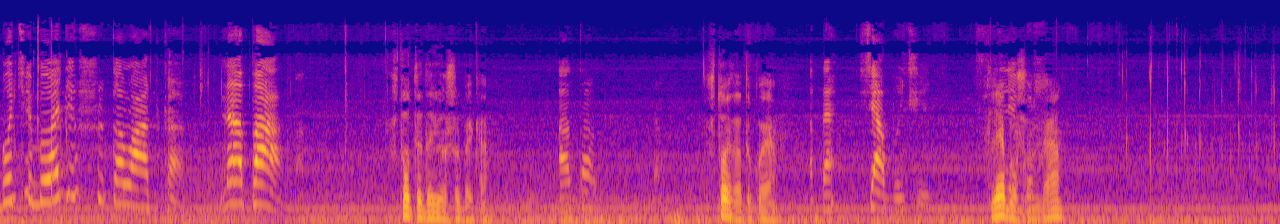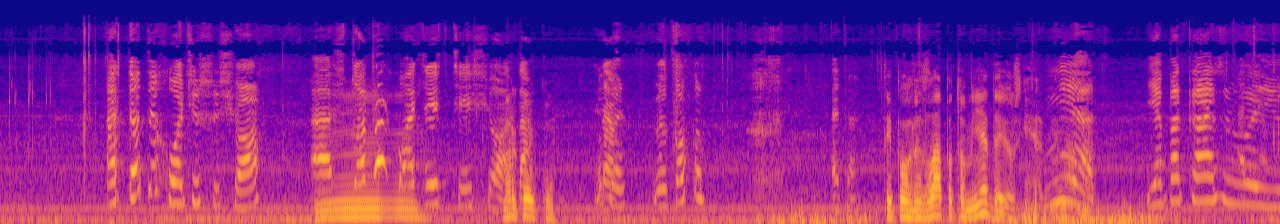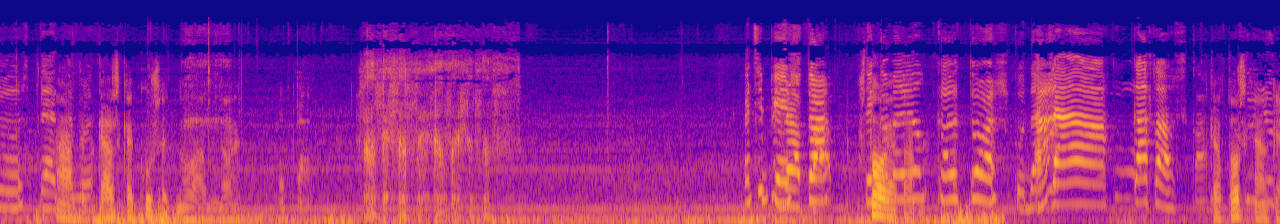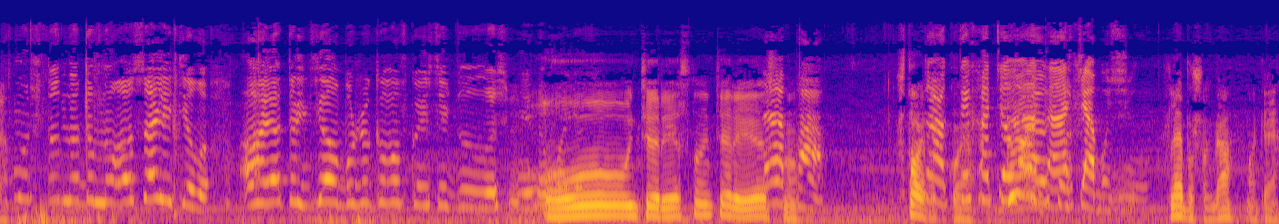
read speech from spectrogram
бутербродик шоколадка. На, пап. Что ты даешь, Ребекка? А пап, Что это такое? это яблочек. Хлебушек, да? А что ты хочешь еще? А что ты М, хочешь еще? Морковку. Да. Морковку? Это. Ты погрызла, потом мне даешь? Нет. Нет. Я показываю, А, ты покажешь, как кушать. Ну ладно. А теперь что? Что это? картошку, да? Это картошка. Картошка, окей. думала, что надо мной оса летела, а я то летела, боже, головка и садилась мне на О, интересно, интересно. Папа, Что это так, такое? ты хотел картошку. Хлебушек, да? Окей.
